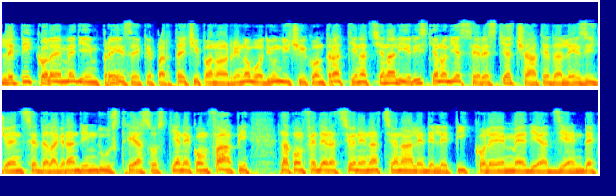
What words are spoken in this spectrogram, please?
Le piccole e medie imprese che partecipano al rinnovo di 11 contratti nazionali rischiano di essere schiacciate dalle esigenze della grande industria, sostiene Confapi, la Confederazione Nazionale delle Piccole e Medie Aziende.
